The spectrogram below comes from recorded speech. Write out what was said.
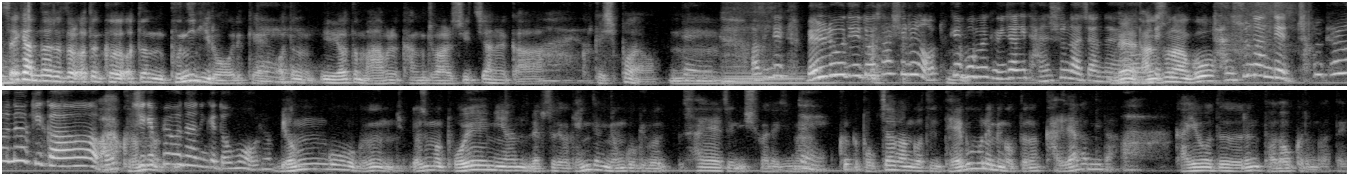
세게 한다는 어떤 그 어떤 분위기로 이렇게 네. 어떤 이 어떤 마음을 강조할 수 있지 않을까. 그렇게 싶어요. 네. 음. 아 근데 멜로디도 사실은 어떻게 보면 굉장히 단순하잖아요. 네, 단순하고 단순한데 참 표현하기가 아, 멋지게 그럼요. 표현하는 게 너무 어렵고. 명곡은 요즘 뭐 보헤미안 랩소디가 굉장히 명곡이고 사회적 이슈가 되지만 네. 그렇게 복잡한 것들 대부분의 명곡들은 간략합니다. 아, 가요들은 더더욱 그런 것 같아요.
